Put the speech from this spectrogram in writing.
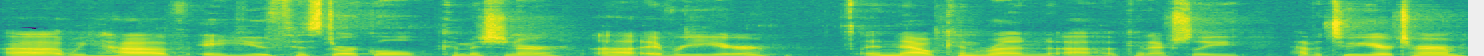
Uh, we have a youth historical commissioner uh, every year, and now can run, uh, can actually have a two-year term.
